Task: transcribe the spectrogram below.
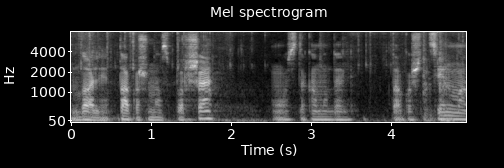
Далі, також у нас Porsche. Ось така модель. Також цінна.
